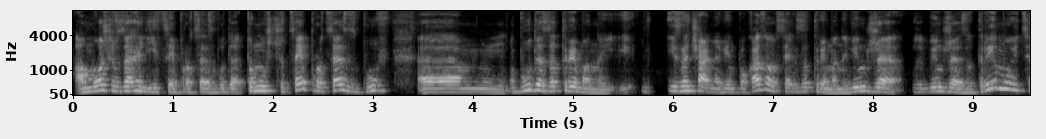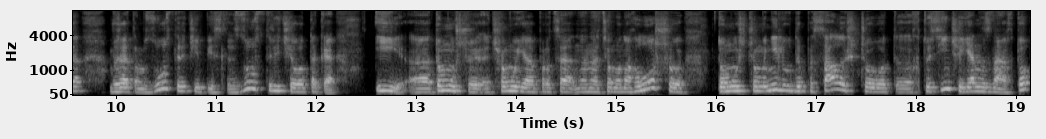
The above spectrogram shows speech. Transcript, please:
А може, взагалі цей процес буде, тому що цей процес був ем, буде затриманий. Ізначально він показувався як затриманий. Він вже він вже затримується, вже там зустрічі, після зустрічі, от таке. І е, тому, що чому я про це на, цьому наголошую, тому що мені люди писали, що от е, хтось інший, я не знаю хто,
